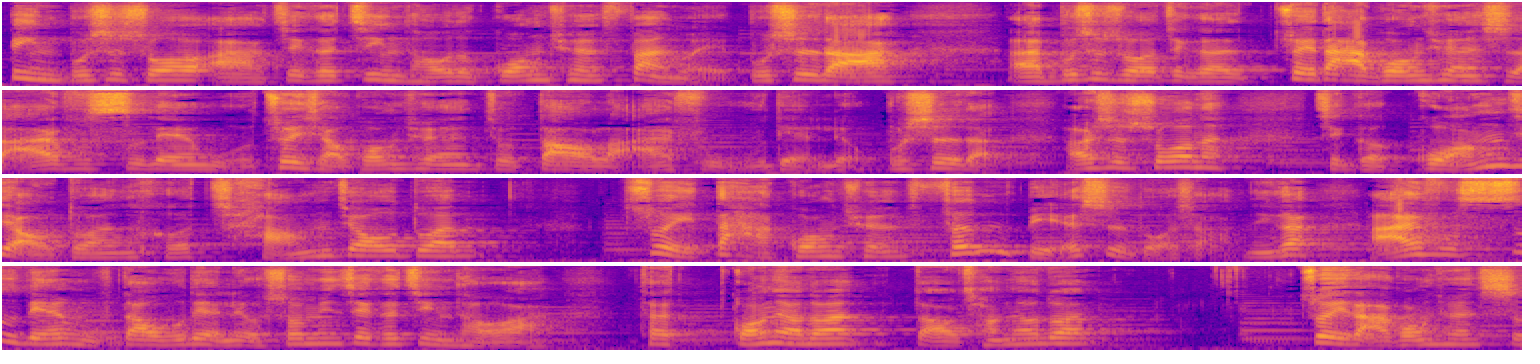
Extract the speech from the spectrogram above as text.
并不是说啊这个镜头的光圈范围，不是的啊，啊不是说这个最大光圈是 f 四点五，最小光圈就到了 f 五点六，不是的，而是说呢这个广角端和长焦端。最大光圈分别是多少？你看，f 四点五到五点六，说明这颗镜头啊，在广角端到长焦端最大光圈是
